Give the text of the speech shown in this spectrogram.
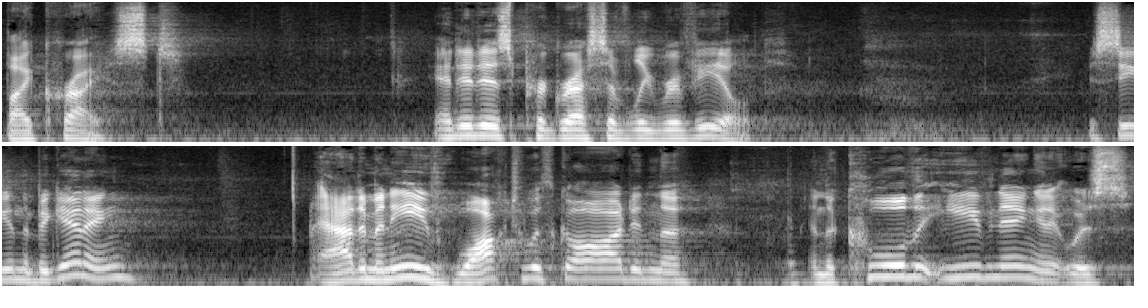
by Christ. And it is progressively revealed. You see, in the beginning, Adam and Eve walked with God in the, in the cool of the evening, and it was,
